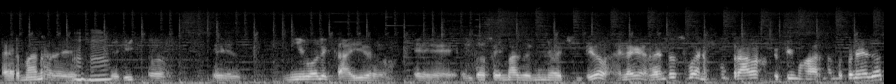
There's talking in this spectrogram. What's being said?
la hermana de, Víctor eh, Niboli, caído eh, el 12 de marzo de 1982 en la guerra. Entonces, bueno, fue un trabajo que fuimos armando con ellos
